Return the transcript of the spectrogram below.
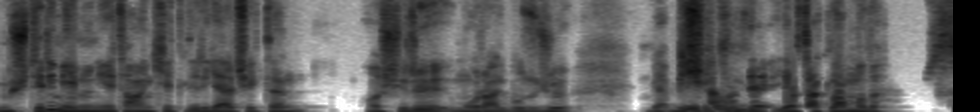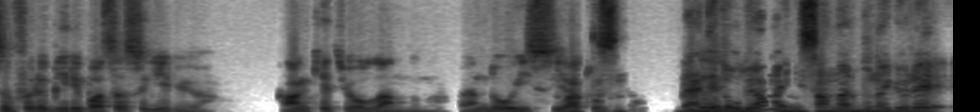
müşteri memnuniyeti anketleri gerçekten aşırı moral bozucu. Ya bir İyi şekilde yasaklanmalı. Sıfırı biri basası geliyor. Anket yollandı mı? Ben de o hissiyat Haklısın. oluyor. Bende de, de oluyor ama insanlar buna göre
